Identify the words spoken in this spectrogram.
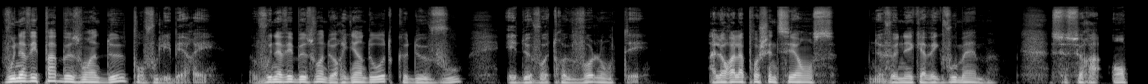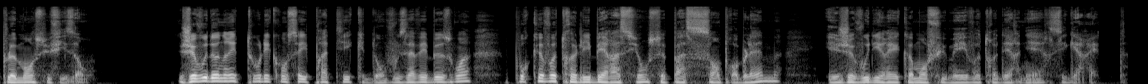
Vous n'avez pas besoin d'eux pour vous libérer. Vous n'avez besoin de rien d'autre que de vous et de votre volonté. Alors à la prochaine séance, ne venez qu'avec vous-même. Ce sera amplement suffisant. Je vous donnerai tous les conseils pratiques dont vous avez besoin pour que votre libération se passe sans problème, et je vous dirai comment fumer votre dernière cigarette.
